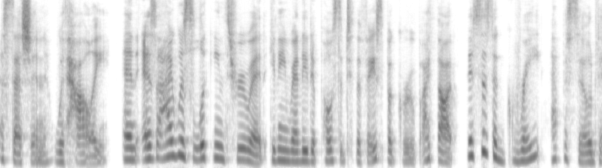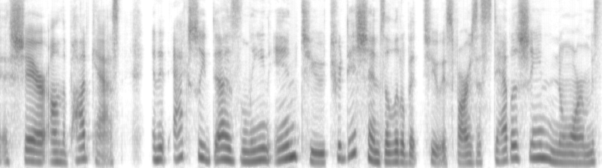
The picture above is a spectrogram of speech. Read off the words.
a session with Holly. And as I was looking through it, getting ready to post it to the Facebook group, I thought, this is a great episode to share on the podcast. And it actually does lean into traditions a little bit too, as far as establishing norms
